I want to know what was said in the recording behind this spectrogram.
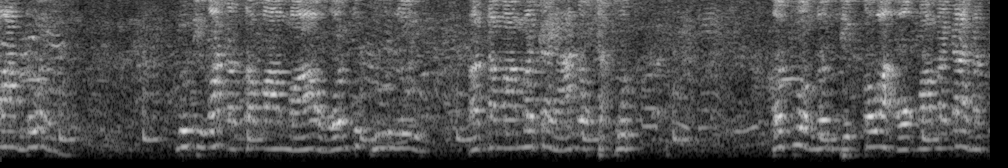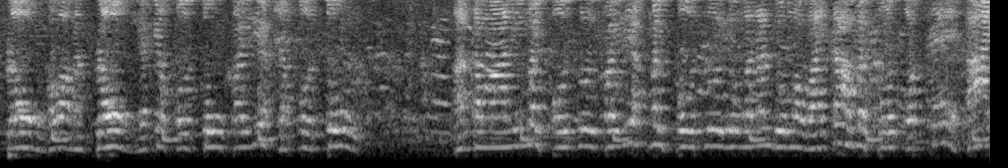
บ้านด้วยดูที่วัดอาตมาหมาโหนทุกคืนเลยอาตมาไม่ใช่หาดอกจากกุดเพราะช่วงเดือนสิบก็ว่าออกมาไม่ได้มันปร่งเพราะว่ามันปร่งอย่าเที่ยวเปิดตู้ใครเรียกอย่าเปิดตู้ อาตมานี่ไม่เปิดเลยใครเรียกไม่เปิดเลยโยมวันนั้นโยมมาไหว้ข้าวไม่เปิดกดแก้ตาย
